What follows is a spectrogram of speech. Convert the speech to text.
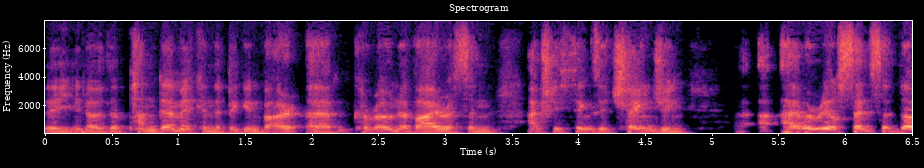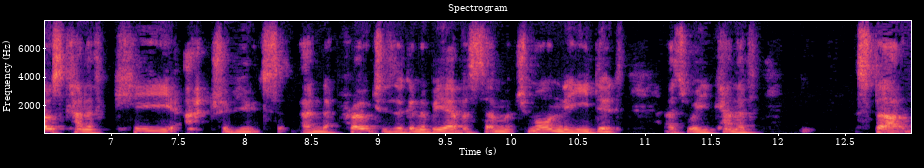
the, you know, the pandemic and the big envir- um, coronavirus, and actually things are changing. I have a real sense that those kind of key attributes and approaches are going to be ever so much more needed as we kind of start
